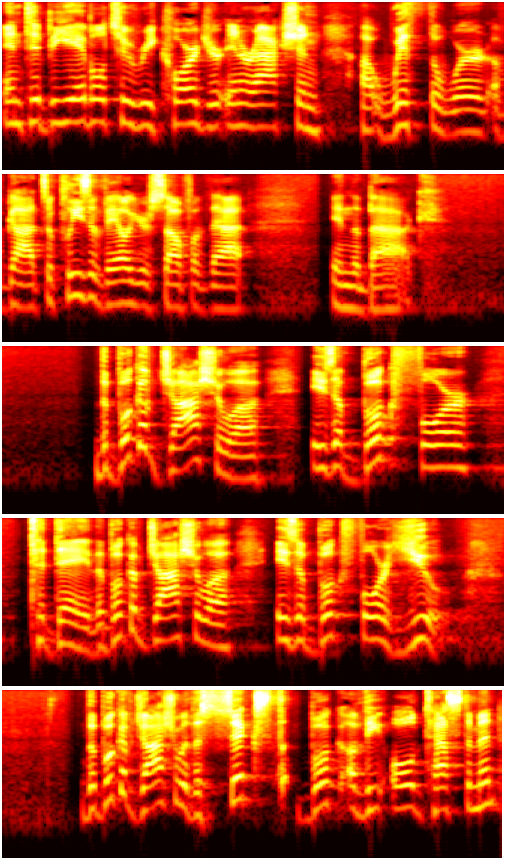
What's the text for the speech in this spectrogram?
and to be able to record your interaction uh, with the Word of God. So please avail yourself of that in the back. The book of Joshua is a book for today. The book of Joshua is a book for you. The book of Joshua, the sixth book of the Old Testament,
